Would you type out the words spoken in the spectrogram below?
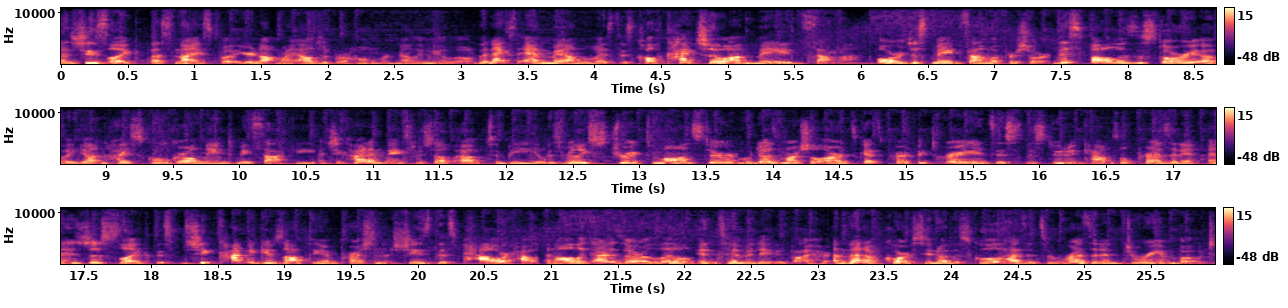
and she's like, that's nice, but you're not my algebra homework, now leave me alone. The next anime on the list is called Kaicho wa Maid-sama, or just Maid-sama for short. This follows the story of a young high school girl named Misaki, and she kind of makes herself out to be this really strict monster who does martial arts, gets perfect grades, is the student council president, and is just like this. She kind of gives off the impression that she's this powerhouse, and all the guys are a little intimidated by her. And then of course, you know, the school has its resident dreamboat,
